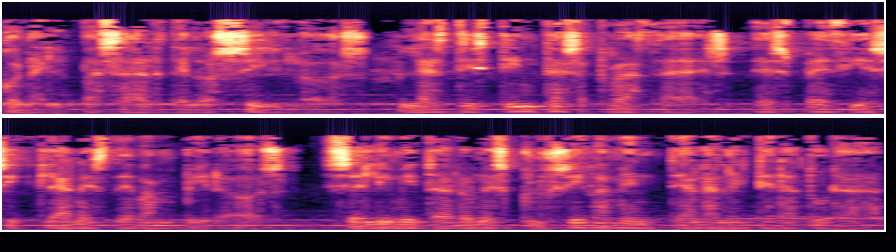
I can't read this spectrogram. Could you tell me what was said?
con el pasar de los siglos, las distintas razas, especies y clanes de vampiros se limitaron exclusivamente a la literatura,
